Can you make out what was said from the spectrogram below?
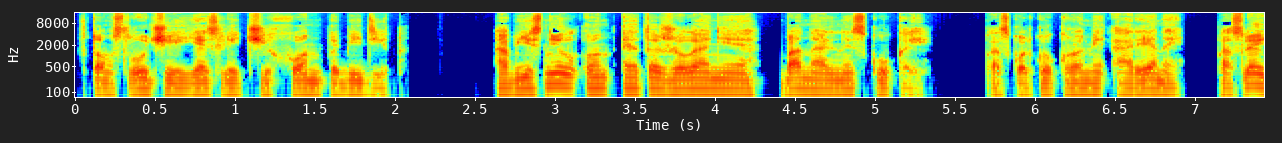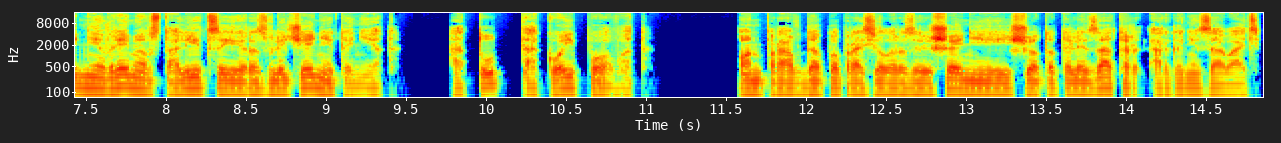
в том случае, если Чихон победит. Объяснил он это желание банальной скукой, поскольку кроме арены последнее время в столице и развлечений-то нет, а тут такой повод. Он, правда, попросил разрешения еще тотализатор организовать,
